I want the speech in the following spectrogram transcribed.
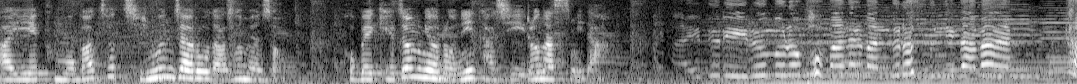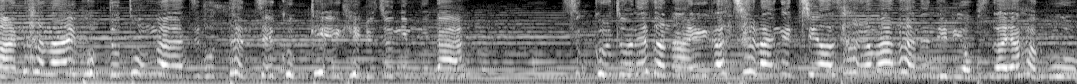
아이의 부모가 첫 질문자로 나서면서 법의 개정 여론이 다시 일어났습니다. 아이들이 이름으로 법안을 만들었습니다만 단 하나의 법도 통과하지 못한 채 국회에 계류 중입니다. 스쿨존에선 아이가 차량에 치여 사망하는 일이 없어야 하고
